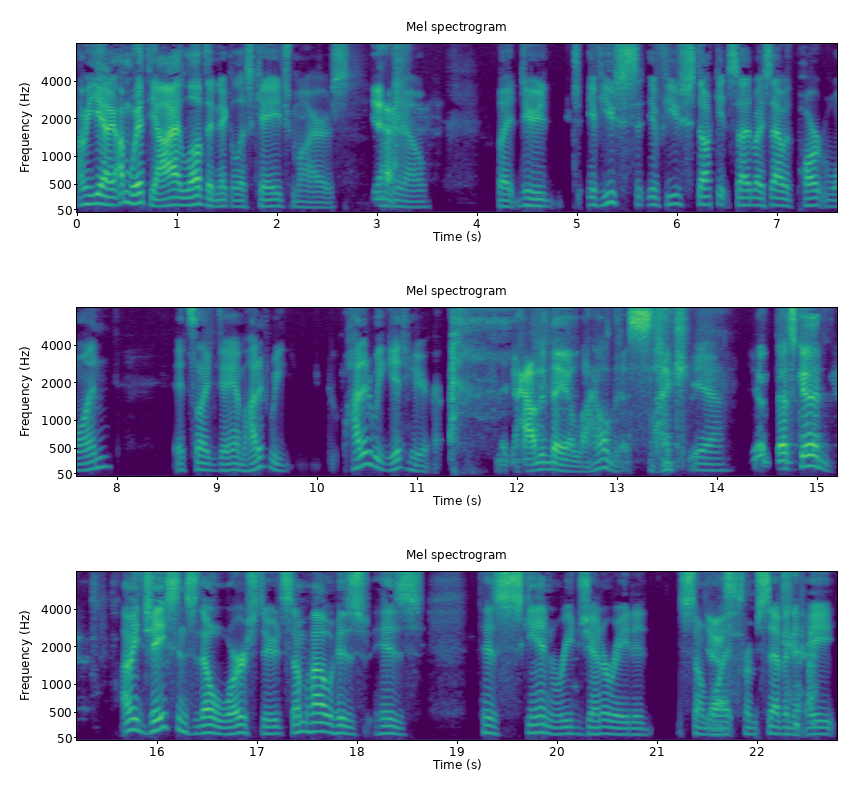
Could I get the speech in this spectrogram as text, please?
I mean, yeah, I'm with you. I love the Nicolas Cage Myers. Yeah, you know, but dude, if you if you stuck it side by side with Part One, it's like, damn, how did we, how did we get here? like, how did they allow this? Like, yeah, yep, that's good. I mean, Jason's no worse, dude. Somehow his his his skin regenerated somewhat yes. from seven to eight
